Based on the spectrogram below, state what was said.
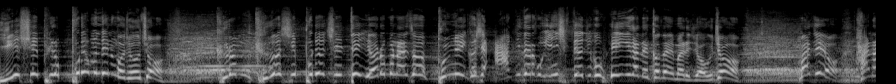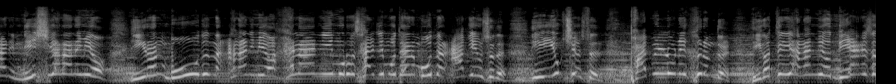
예수의 피로 뿌려면 되는 거죠, 그렇죠? 그럼 그것이 뿌려질 때 여러분 안에서 분명히 그것이 악이다라고 인식되어지고 회개가 될 거다 이 말이죠, 그렇죠? 맞아요. 하나님, 이 시간 하나님이요, 이런 모든 하나님이요, 하나님으로 살지 못하는 모든 악의 요소들, 이 육체 요소들, 바빌 론의 흐름들, 이것들이 하나님이요, 내 안에서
